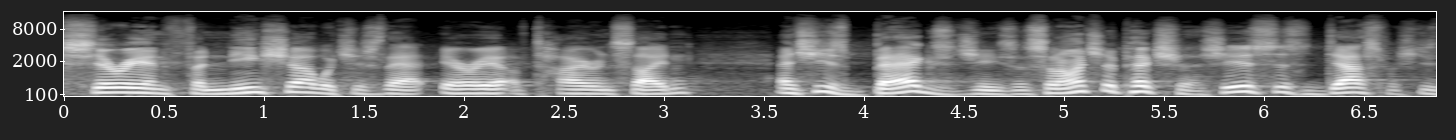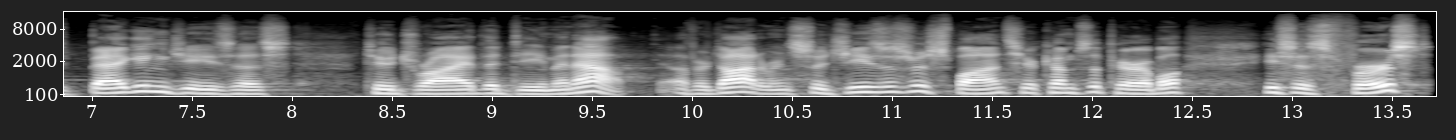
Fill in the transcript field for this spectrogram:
Syrian Phoenicia, which is that area of Tyre and Sidon. And she just begs Jesus. And I want you to picture this. She is just desperate. She's begging Jesus to drive the demon out of her daughter. And so Jesus responds. Here comes the parable. He says, First,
